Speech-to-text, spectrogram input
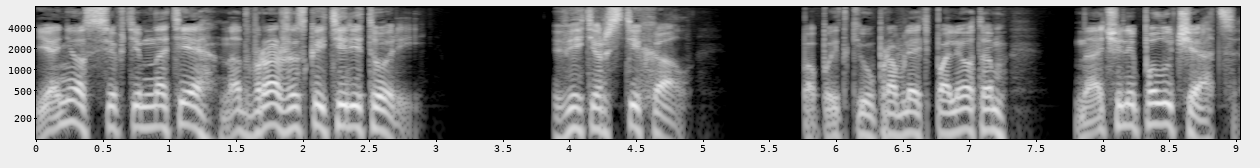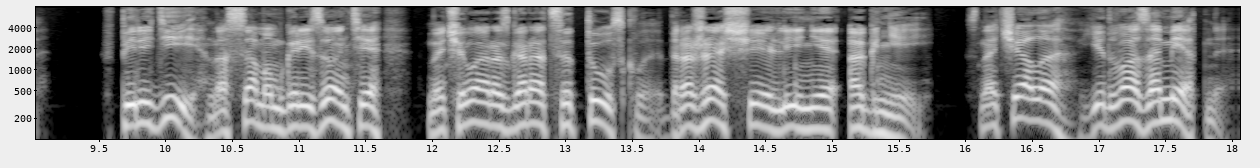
я несся в темноте над вражеской территорией. Ветер стихал. Попытки управлять полетом начали получаться. Впереди, на самом горизонте, начала разгораться тусклая, дрожащая линия огней. Сначала едва заметная.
